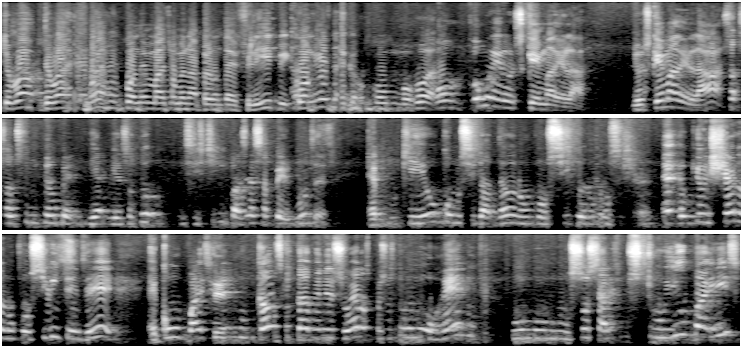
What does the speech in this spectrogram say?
Tu vai, responder mais ou menos a pergunta de Felipe. Com essa, com, com- com- como é o esquema de lá? O esquema de lá, Só, só desculpa me interromper. E, e eu só estou insistindo em fazer essa pergunta é porque eu, como cidadão, não consigo, eu não consigo. É, é o que eu enxergo, eu não consigo entender. É como o país vive no caos que está a Venezuela, as pessoas estão morrendo, o, o socialismo destruiu o país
